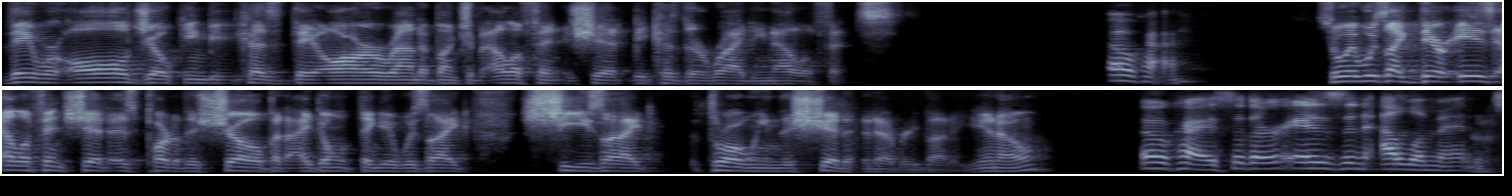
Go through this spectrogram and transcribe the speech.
they were all joking because they are around a bunch of elephant shit because they're riding elephants. Okay. So it was like there is elephant shit as part of the show, but I don't think it was like she's like throwing the shit at everybody, you know? Okay. So there is an element.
